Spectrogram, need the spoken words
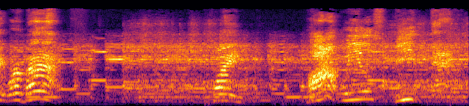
Alright, we're back. Playing Hot Wheels Beat Down.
